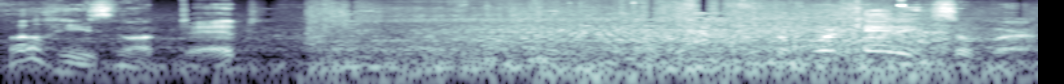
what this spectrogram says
Well, he's not dead. But we're getting somewhere.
